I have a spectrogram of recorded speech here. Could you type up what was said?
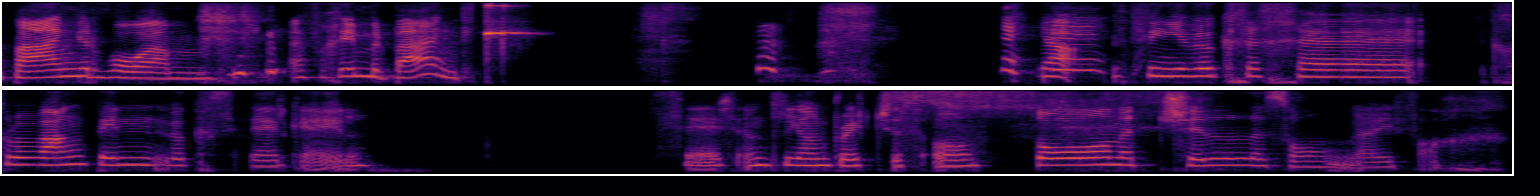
Ein Banger, der ähm, einfach immer bangt. Ja, finde ich wirklich, äh, Kruang bin wirklich sehr geil. Sehr, und Leon Bridges auch. So ein chiller Song einfach.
